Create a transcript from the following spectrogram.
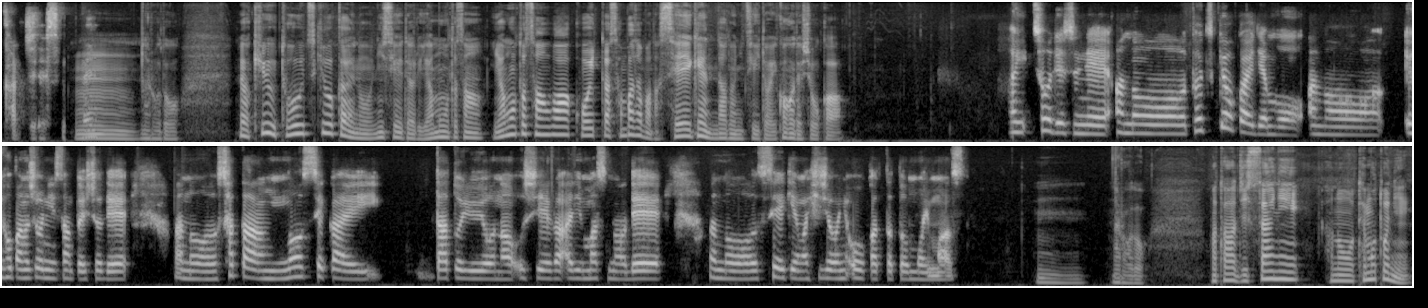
感じですね。なるほど。では旧統一教会の2世である山本さん、山本さんはこういった様々な制限などについてはいかがでしょうか？はい、そうですね。あの、統一教会でも、あの、エホバの商人さんと一緒で、あの、サタンの世界だというような教えがありますので、あの、制限は非常に多かったと思います。うん、なるほど。また実際にあの、手元に、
